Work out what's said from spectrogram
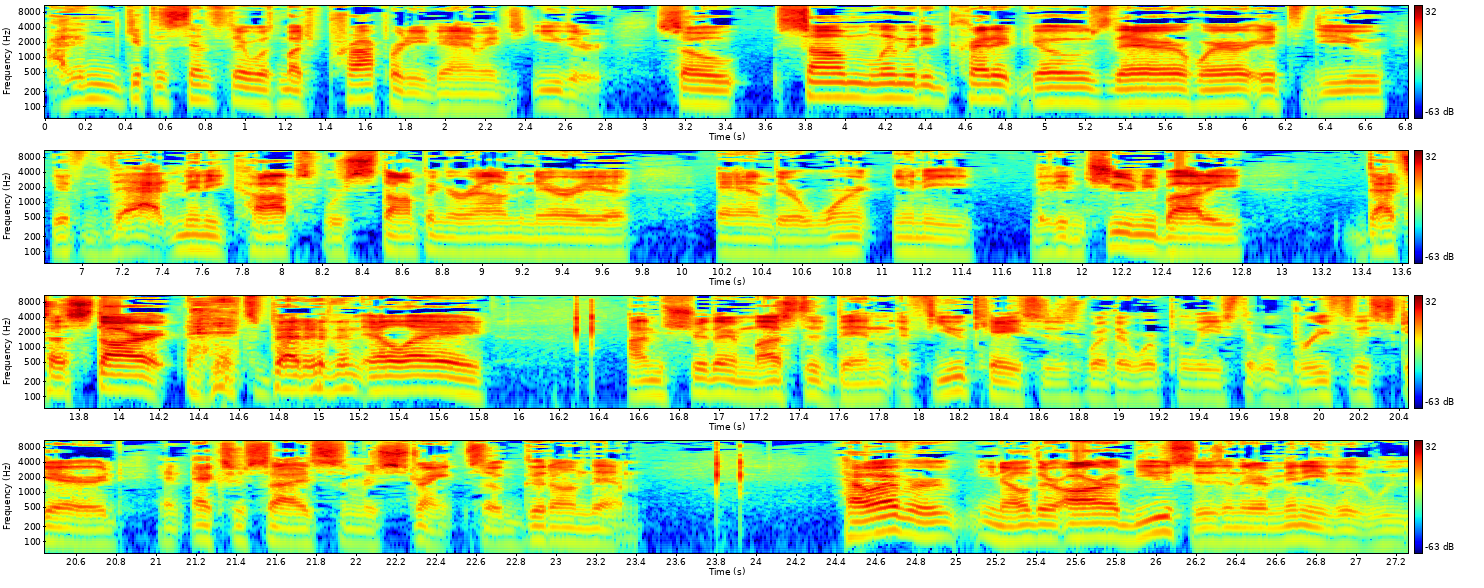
I didn't get the sense there was much property damage either. So some limited credit goes there where it's due. If that many cops were stomping around an area and there weren't any, they didn't shoot anybody, that's a start. It's better than LA. I'm sure there must have been a few cases where there were police that were briefly scared and exercised some restraint, so good on them. However, you know, there are abuses, and there are many that we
